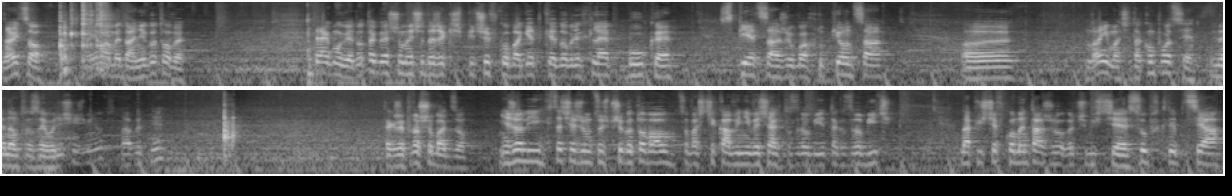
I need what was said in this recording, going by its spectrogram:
No i co? No i mamy danie gotowe. Tak jak mówię, do tego jeszcze możecie dać jakieś pieczywko, bagietkę, dobry chleb, bułkę z pieca, żeby była chrupiąca. Eee, No i macie taką porcję. Ile nam to zajęło? 10 minut? Nawet nie? Także proszę bardzo. Jeżeli chcecie, żebym coś przygotował, co Was ciekawi, nie wiecie jak to zrobi, tak zrobić, Napiszcie w komentarzu oczywiście subskrypcja,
